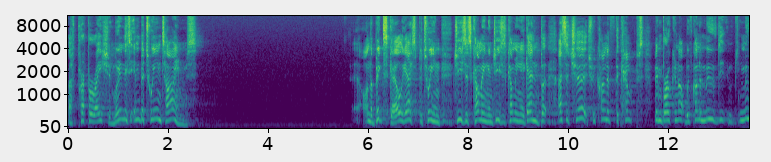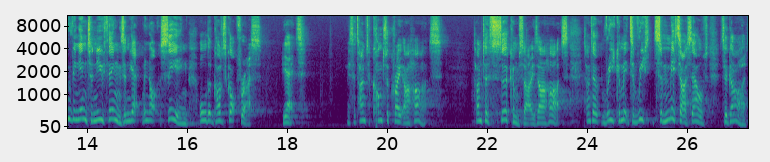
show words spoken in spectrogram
of preparation. We're in this in between times. Uh, on the big scale, yes, between Jesus coming and Jesus coming again, but as a church, we've kind of, the camp's been broken up. We've kind of moved, moving into new things, and yet we're not seeing all that God's got for us yet. It's a time to consecrate our hearts, time to circumcise our hearts, time to recommit, to resubmit ourselves to God.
